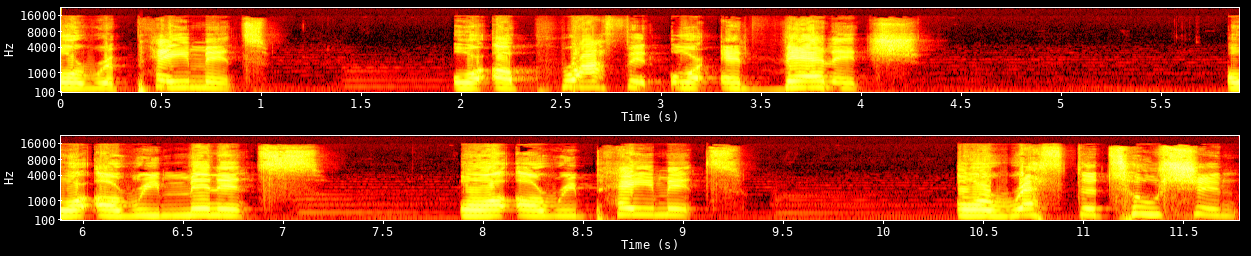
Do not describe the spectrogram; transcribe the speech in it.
or repayment or a profit or advantage or a remittance or a repayment or restitution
